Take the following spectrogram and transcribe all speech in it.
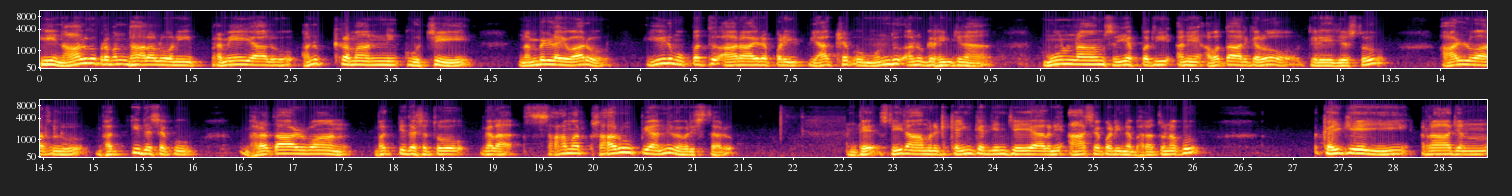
ఈ నాలుగు ప్రబంధాలలోని ప్రమేయాలు అనుక్రమాన్ని కూర్చి నంబిళ్ళయ్య వారు ఈడు ముప్పత్తు ఆరాయిరప్పటి వ్యాఖ్యకు ముందు అనుగ్రహించిన మూర్ణాం శ్రీయపతి అనే అవతారికలో తెలియజేస్తూ ఆళ్వార్లు భక్తి దశకు భరతాళ్వాన్ భక్తి దశతో గల సామ సారూప్యాన్ని వివరిస్తారు. అంటే శ్రీరామునికి కైంకర్యం చేయాలని ఆశపడిన భరతునకు కైకేయి రాజన్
